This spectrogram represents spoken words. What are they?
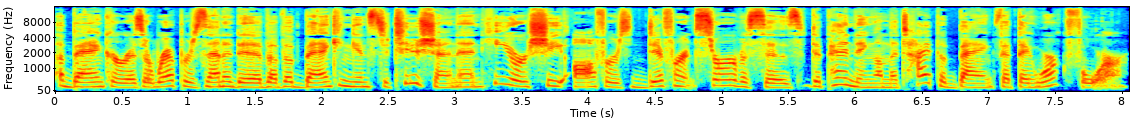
A banker is a representative of a banking institution and he or she offers different services depending on the type of bank that they work for.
